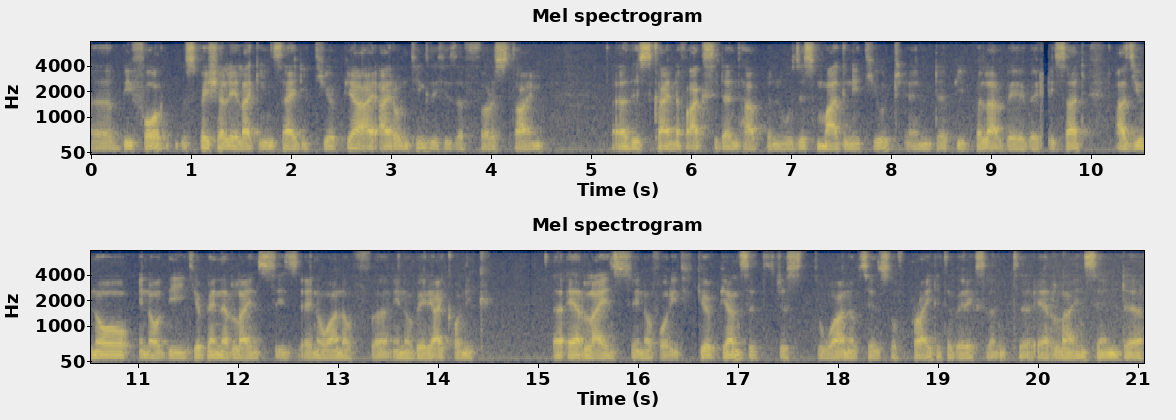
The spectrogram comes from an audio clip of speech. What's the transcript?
uh, before, especially like inside Ethiopia. I, I don't think this is the first time uh, this kind of accident happened with this magnitude, and uh, people are very, very sad. As you know, you know the Ethiopian Airlines is you know one of uh, you know very iconic uh, airlines you know for Ethiopians. It's just one of sense of pride. It's a very excellent uh, airlines, and uh,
